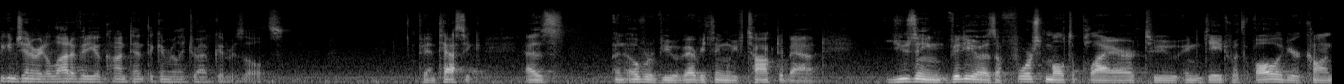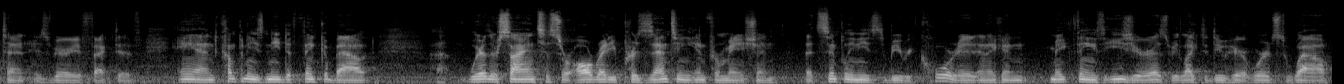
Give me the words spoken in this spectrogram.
you can generate a lot of video content that can really drive good results. Fantastic. As an overview of everything we've talked about, using video as a force multiplier to engage with all of your content is very effective. And companies need to think about uh, where their scientists are already presenting information that simply needs to be recorded, and they can make things easier, as we like to do here at Words to Wow,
